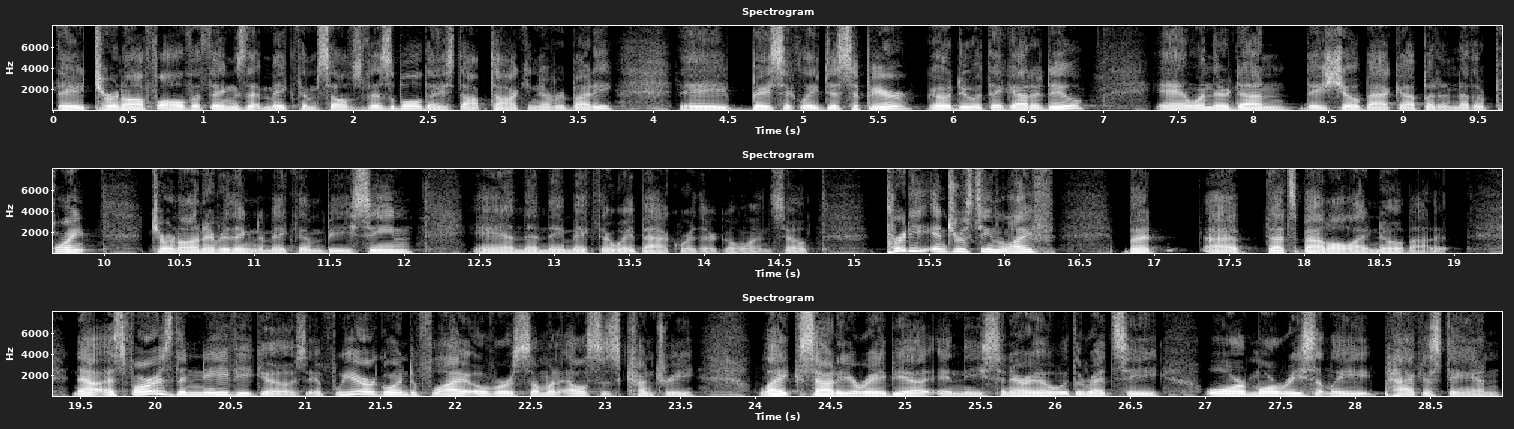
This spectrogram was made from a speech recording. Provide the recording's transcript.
they turn off all the things that make themselves visible. They stop talking to everybody. They basically disappear, go do what they got to do. And when they're done, they show back up at another point, turn on everything to make them be seen, and then they make their way back where they're going. So, pretty interesting life, but uh, that's about all I know about it. Now, as far as the Navy goes, if we are going to fly over someone else's country, like Saudi Arabia in the scenario with the Red Sea, or more recently, Pakistan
